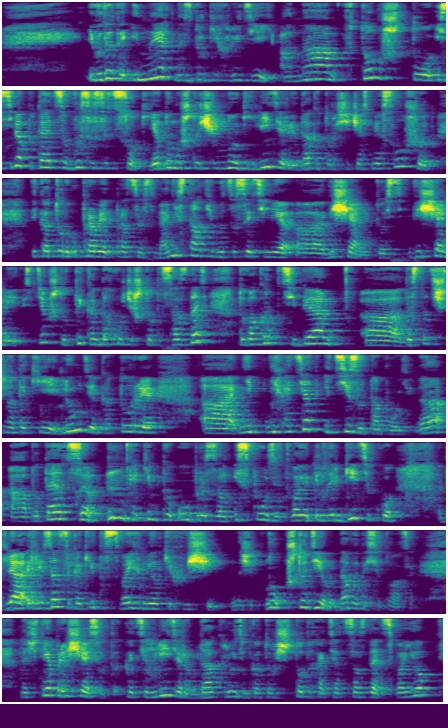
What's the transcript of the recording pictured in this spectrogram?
И вот эта инертность других людей, она в том, что из тебя пытаются высосать соки. Я думаю, что очень многие лидеры, да, которые сейчас меня слушают и которые управляют процессами, они сталкиваются с этими э, вещами. То есть вещами с тем, что ты, когда хочешь что-то создать, то вокруг тебя э, достаточно такие люди, которые не, не хотят идти за тобой, да, а пытаются каким-то образом использовать твою энергетику для реализации каких-то своих мелких вещей. Значит, ну, что делать да, в этой ситуации? Значит, я обращаюсь вот к этим лидерам, да, к людям, которые что-то хотят создать свое.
